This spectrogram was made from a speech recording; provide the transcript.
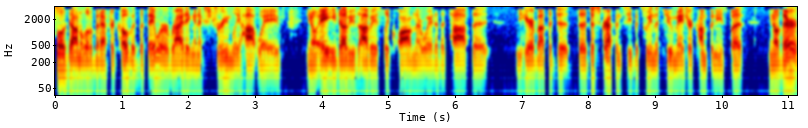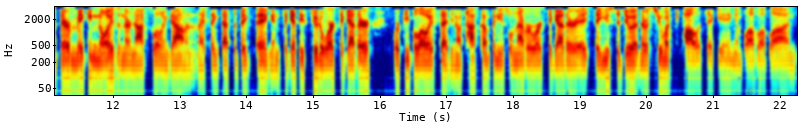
slowed down a little bit after COVID, but they were riding an extremely hot wave. You know, AEW is obviously clawing their way to the top. The you hear about the the discrepancy between the two major companies, but you know they're they're making noise and they're not slowing down, and I think that's a big thing. And to get these two to work together, where people always said, you know, top companies will never work together. It, they used to do it, and there was too much politicking and blah blah blah, and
